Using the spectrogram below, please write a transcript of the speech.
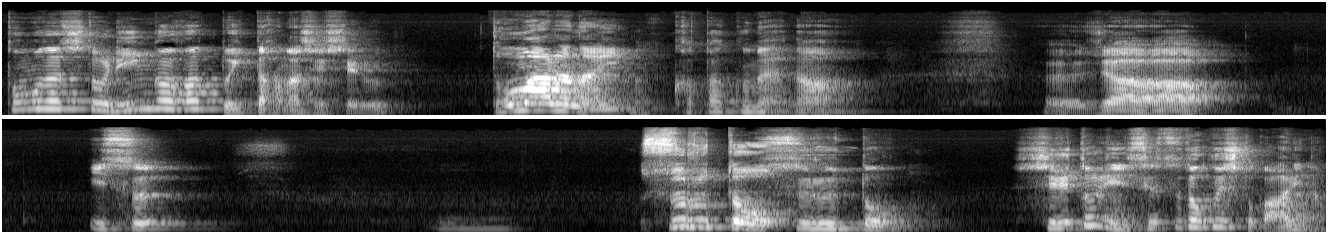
友達とリンガーハット行った話してる？止まらない。かたくなやな。えじゃあ椅子すると。すると。しりとりに接続詞とかありなん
